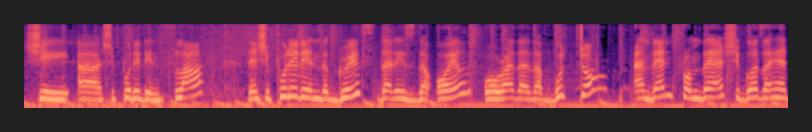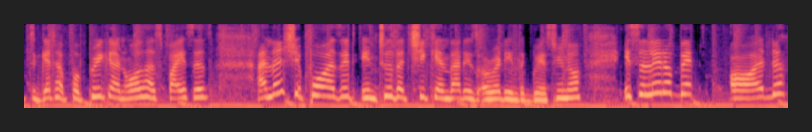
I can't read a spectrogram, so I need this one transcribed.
she uh, she put it in flour. Then she put it in the grease, that is the oil, or rather the butto. And then from there, she goes ahead to get her paprika and all her spices. And then she pours it into the chicken that is already in the grease. You know, it's a little bit odd.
